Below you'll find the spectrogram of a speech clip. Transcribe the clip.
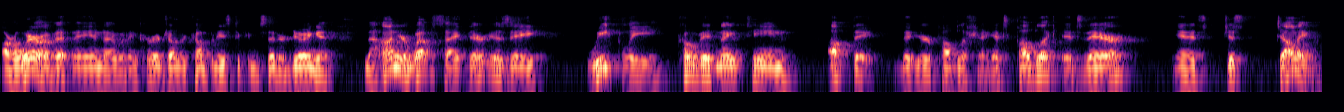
are aware of it. And I would encourage other companies to consider doing it. Now, on your website, there is a weekly COVID 19 update that you're publishing. It's public, it's there, and it's just telling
